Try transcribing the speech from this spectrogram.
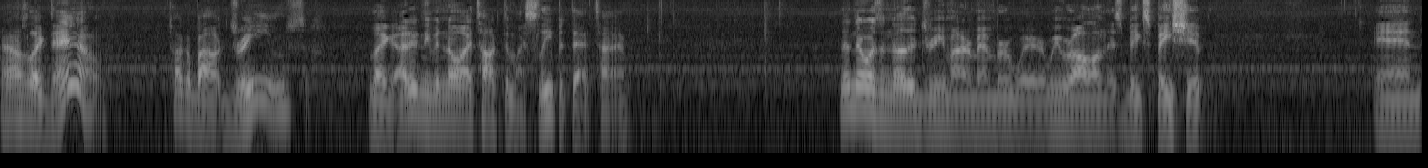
And I was like, Damn, talk about dreams. Like, I didn't even know I talked in my sleep at that time. Then there was another dream I remember where we were all on this big spaceship and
